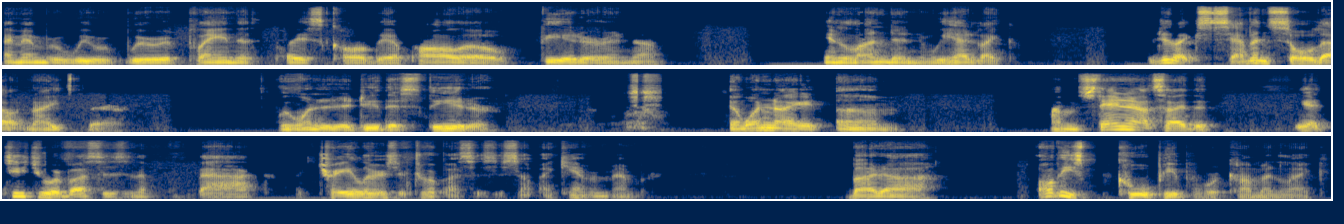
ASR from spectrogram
I remember we were we were playing this place called the Apollo Theater in uh, in London. We had like we did like seven sold out nights there. We wanted to do this theater, and one night, um, I'm standing outside the. We had two tour buses in the back, like trailers or tour buses or something. I can't remember but uh all these cool people were coming like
